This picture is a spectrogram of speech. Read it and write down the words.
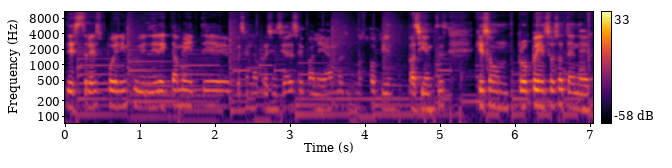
de estrés pueden influir directamente pues, en la presencia de cefalea en algunos pacientes que son propensos a tener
